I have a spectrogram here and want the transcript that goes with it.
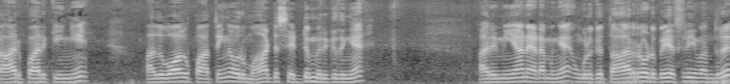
கார் பார்க்கிங்கு அதுவாக பார்த்தீங்கன்னா ஒரு மாட்டு செட்டும் இருக்குதுங்க. அருமையான இடமுங்க. உங்களுக்கு தார் ரோடு பேஸ்லேயும் வந்துரு.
